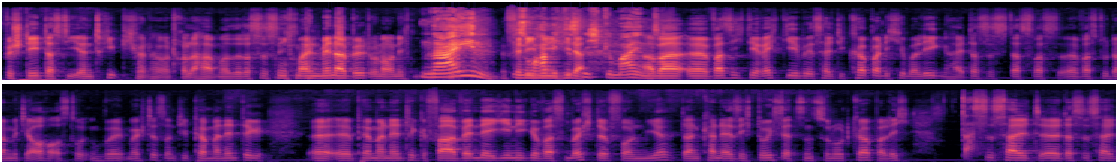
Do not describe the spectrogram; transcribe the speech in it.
besteht, dass die ihren Trieb nicht unter Kontrolle haben. Also das ist nicht mein Männerbild und auch nicht. Nein, so ich habe nicht ich das nicht gemeint. Aber was ich dir recht gebe, ist halt die körperliche Überlegenheit. Das ist das, was, was du damit ja auch ausdrücken möchtest. Und die permanente, permanente Gefahr, wenn derjenige was möchte von mir, dann kann er sich durchsetzen, zur Not körperlich. Das ist halt, äh, das ist halt,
